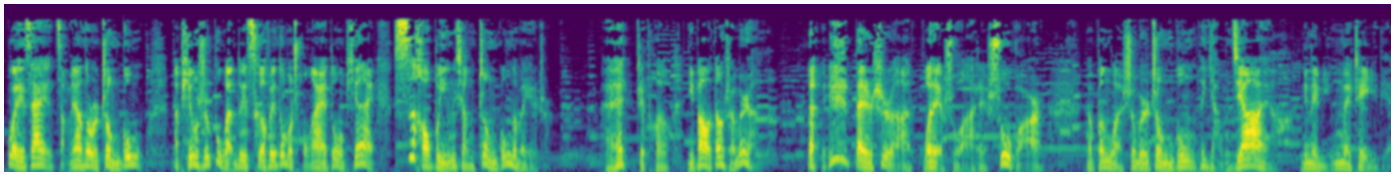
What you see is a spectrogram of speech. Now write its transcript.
怪哉怎么样都是正宫啊。平时不管对侧妃多么宠爱，多么偏爱，丝毫不影响正宫的位置。哎，这朋友，你把我当什么人了？但是啊，我得说啊，这书馆甭管是不是正宫，他养家呀，您得明白这一点。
